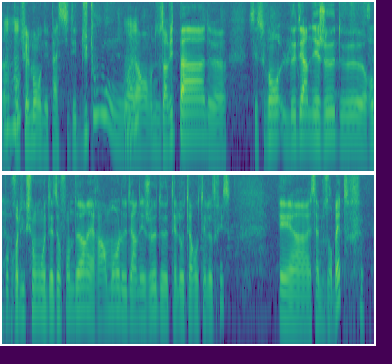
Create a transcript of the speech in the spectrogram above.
Euh, Mhm. Ponctuellement, on n'est pas cité du tout, ou Mhm. alors on nous invite pas. De... C'est souvent le dernier jeu de Robot Production ou des of Wonder et rarement le dernier jeu de tel auteur ou telle autrice. Et euh, ça nous embête.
